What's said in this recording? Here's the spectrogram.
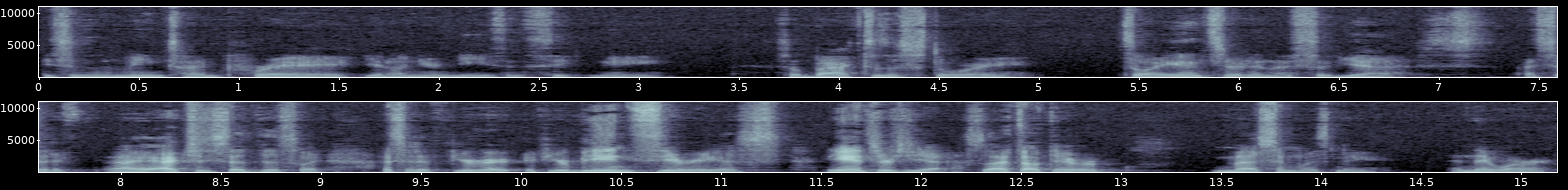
He says, In the meantime, pray, get on your knees and seek me. So back to the story. So I answered and I said, Yes. I said, if, I actually said this way. I said, if you're, if you're being serious, the answer is yes. So I thought they were messing with me, and they weren't.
